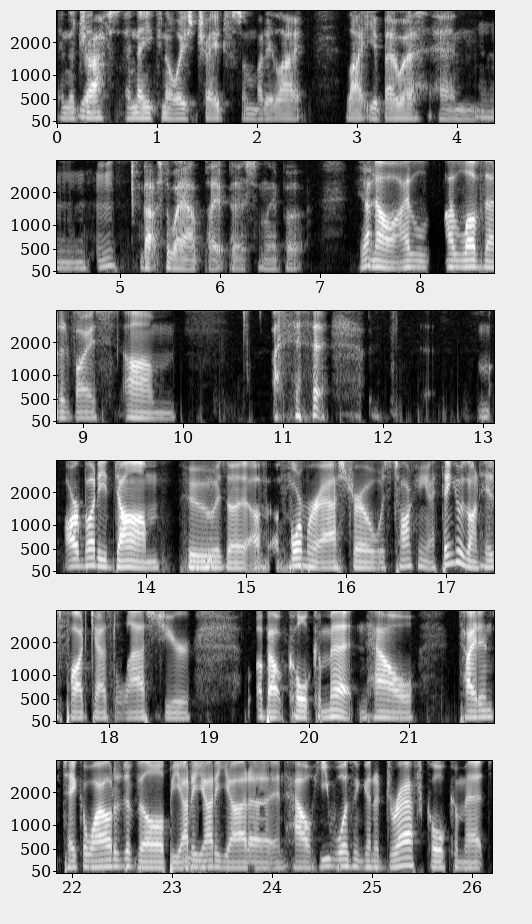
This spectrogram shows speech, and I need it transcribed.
in the Yeah. drafts, and then you can always trade for somebody like like Yeboah. Um, Mhm. That's the way I'd play it personally. But Yeah. No, I I love that advice. Um, our buddy Dom, who Mhm. is a, a former Astro, was talking. I think it was on his podcast last year about Cole Kmet and how tight ends take a while to develop, yada yada yada, and how he wasn't going to draft Cole Kmet,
